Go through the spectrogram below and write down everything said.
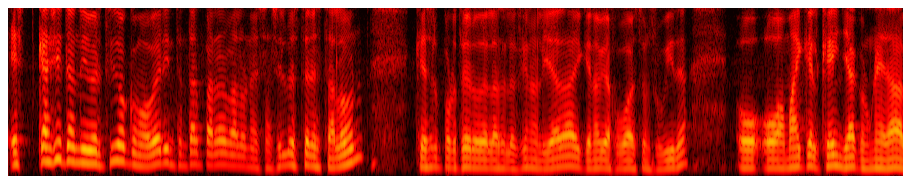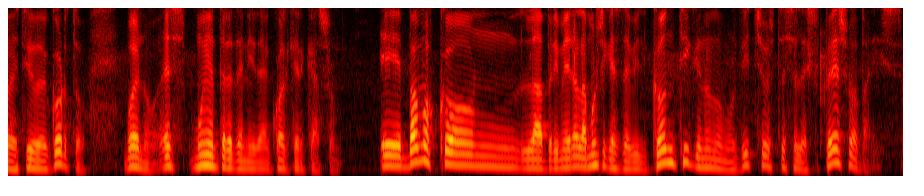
Es casi tan divertido como ver intentar parar balones a Sylvester Stallone, que es el portero de la selección aliada y que no había jugado esto en su vida, o a Michael Caine ya con una edad vestido de corto. Bueno, es muy entretenida en cualquier caso. Eh, vamos con la primera, la música es de Bill Conti, que no lo hemos dicho, este es el Expreso a París.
